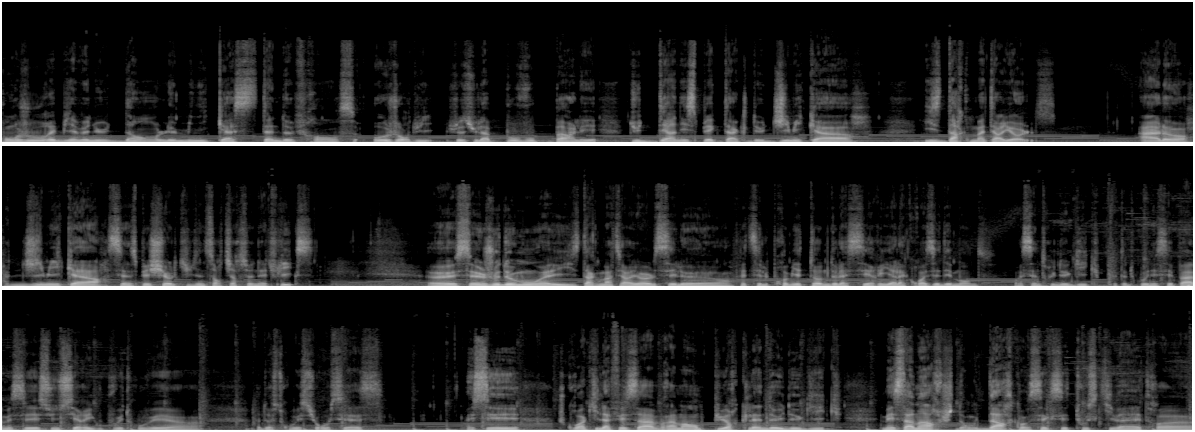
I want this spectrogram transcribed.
Bonjour et bienvenue dans le minicast Stand Up France. Aujourd'hui, je suis là pour vous parler du dernier spectacle de Jimmy Carr, His Dark Materials. Alors, Jimmy Carr, c'est un special qui vient de sortir sur Netflix. Euh, c'est un jeu de mots, hein, His Dark Materials. C'est le, en fait, c'est le premier tome de la série À la croisée des mondes. c'est un truc de geek, peut-être que vous connaissez pas, mais c'est, une série que vous pouvez trouver. Euh, elle doit se trouver sur OCS. Et c'est je crois qu'il a fait ça vraiment en pur clin d'œil de geek. Mais ça marche. Donc Dark, on sait que c'est tout ce qui va être euh,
